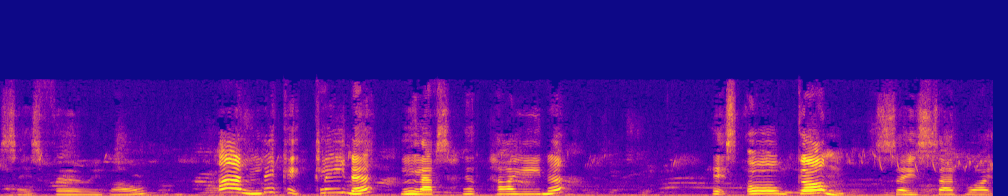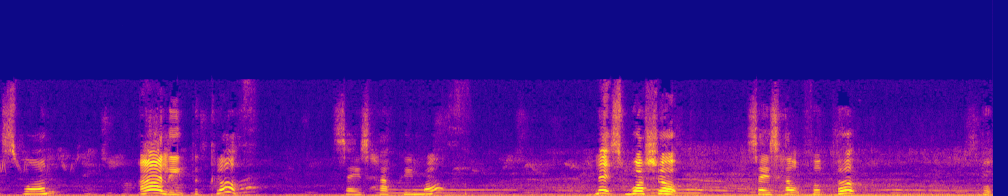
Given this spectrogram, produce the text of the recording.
says Furry Mole and lick it cleaner, laughs Hyena. It's all gone, says sad white swan. I'll eat the cloth, says happy moth. Let's wash up, says helpful pup. But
